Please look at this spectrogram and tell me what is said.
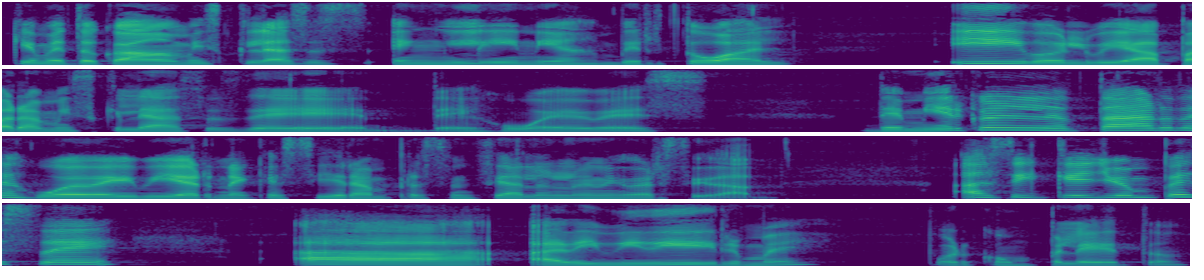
que me tocaban mis clases en línea, virtual y volvía para mis clases de, de jueves, de miércoles en la tarde, jueves y viernes, que sí eran presenciales en la universidad. Así que yo empecé a, a dividirme por completo,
